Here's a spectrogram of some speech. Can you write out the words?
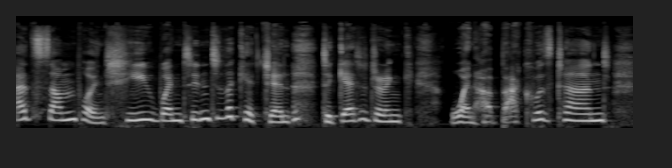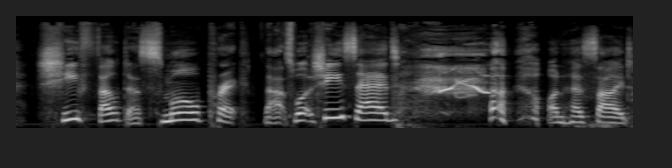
At some point, she went into the kitchen to get a drink. When her back was turned, she felt a small prick. That's what she said on her side.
